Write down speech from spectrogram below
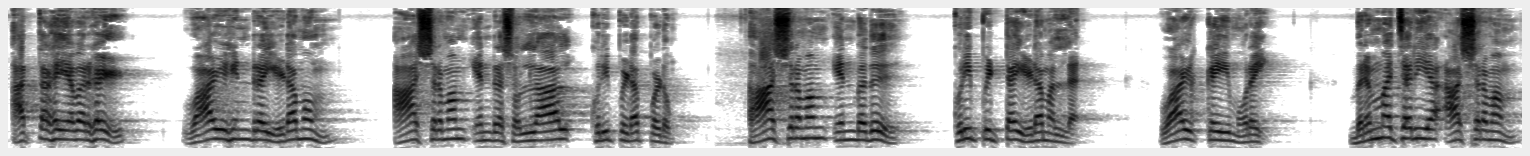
அத்தகையவர்கள் வாழ்கின்ற இடமும் ஆசிரமம் என்ற சொல்லால் குறிப்பிடப்படும். ஆசிரமம் என்பது குறிப்பிட்ட இடமல்ல வாழ்க்கை முறை. பிரம்மச்சரிய ஆசிரமம்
